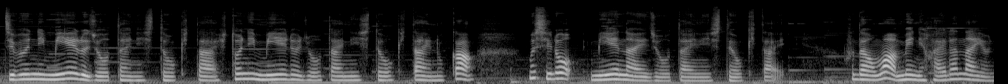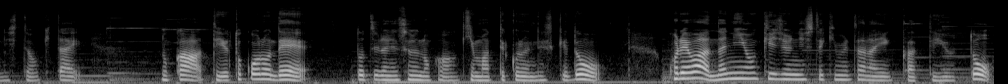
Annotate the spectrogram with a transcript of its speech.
自分に見える状態にしておきたい。人に見える状態にしておきたいのかむしろ見えない状態にしておきたい。普段は目に入らないようにしておきたいのかっていうところでどちらにするのかが決まってくるんですけどこれは何を基準にして決めたらいいかっていうと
